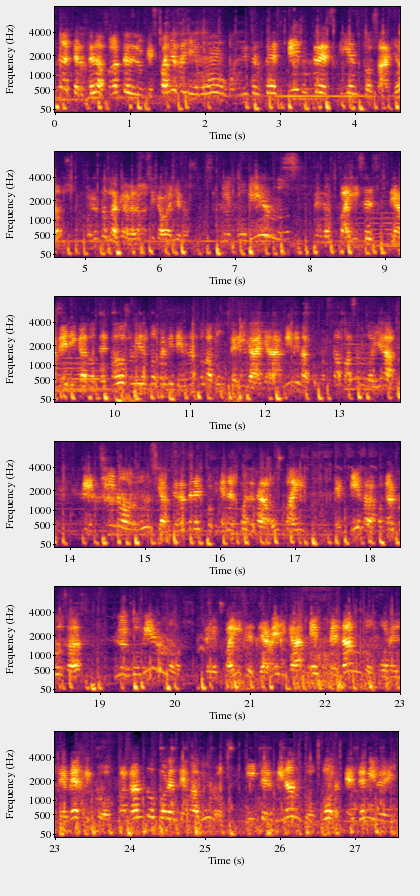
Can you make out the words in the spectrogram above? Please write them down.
una tercera parte de lo que España se llevó, como dicen ustedes, en 300 años. Pues esto es la clave, damas y caballeros. Los gobiernos de los países de América, donde Estados Unidos no permite una sola tontería y a la mínima, como está pasando ya, que China o Rusia empieza a tener posiciones fuertes en algún país, empiezan a poner cosas, los gobiernos de los países de América, empezando por el de México, pasando por el de Maduro y terminando por el de Milei,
